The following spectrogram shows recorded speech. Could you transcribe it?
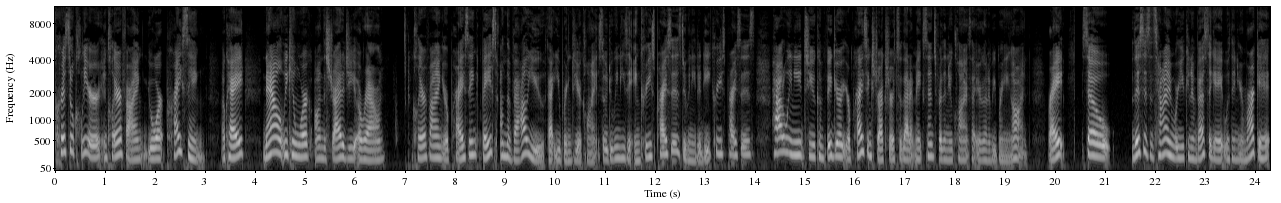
crystal clear and clarifying your pricing. Okay. Now we can work on the strategy around clarifying your pricing based on the value that you bring to your client. So, do we need to increase prices? Do we need to decrease prices? How do we need to configure your pricing structure so that it makes sense for the new clients that you're going to be bringing on? Right. So, this is the time where you can investigate within your market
